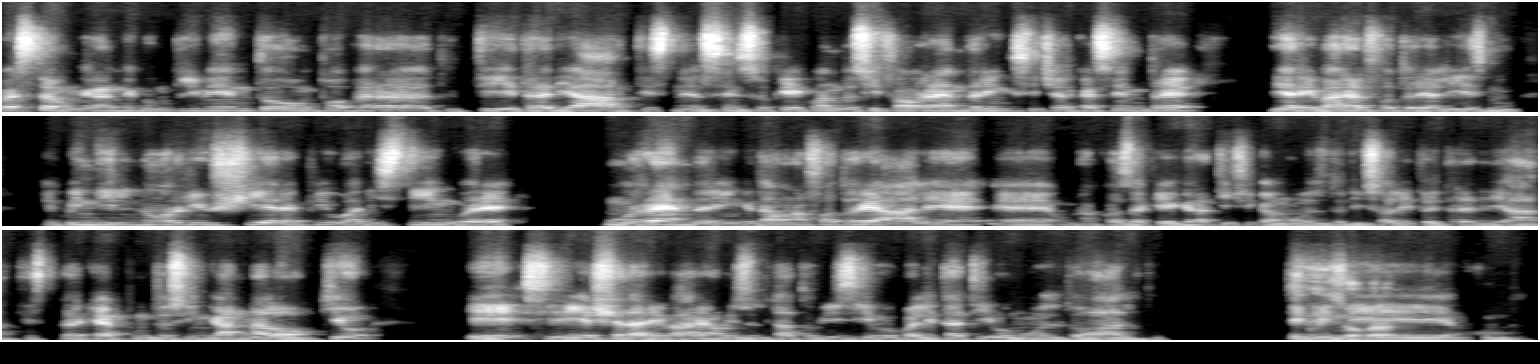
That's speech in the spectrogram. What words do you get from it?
questo è un grande complimento un po' per tutti i 3D artist, nel senso che quando si fa un rendering si cerca sempre di arrivare al fotorealismo e quindi il non riuscire più a distinguere un rendering da una foto reale è una cosa che gratifica molto di solito i 3D artist perché appunto si inganna l'occhio e si riesce ad arrivare a un risultato visivo qualitativo molto alto. E sì, quindi sopra... appunto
